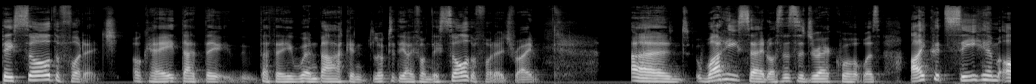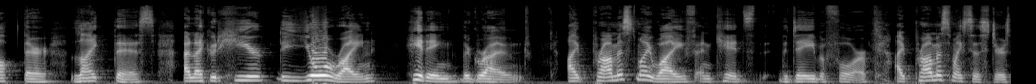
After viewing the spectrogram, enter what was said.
they saw the footage, okay, that they that they went back and looked at the iPhone. They saw the footage, right? And what he said was, this is a direct quote, was, I could see him up there like this, and I could hear the urine hitting the ground. I promised my wife and kids the day before. I promised my sisters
